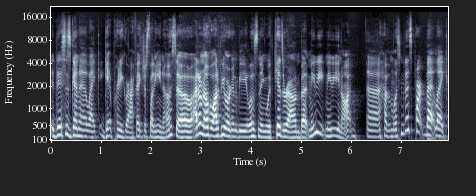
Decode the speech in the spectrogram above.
this is gonna like get pretty graphic just letting you know so i don't know if a lot of people are gonna be listening with kids around but maybe maybe not uh, have them listen to this part but like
